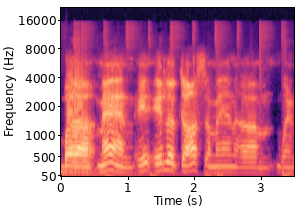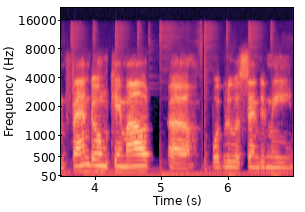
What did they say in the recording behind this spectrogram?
But uh, Um, man, it, it looked awesome, man. Um, when Fandom came out, uh, Boy Blue was sending me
